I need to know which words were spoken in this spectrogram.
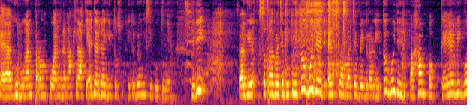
kayak hubungan perempuan dan laki-laki aja ada gitu itu doang sih bukunya. Jadi lagi setelah baca buku itu gue jadi eh setelah baca background itu gue jadi paham oh kayaknya ini gue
